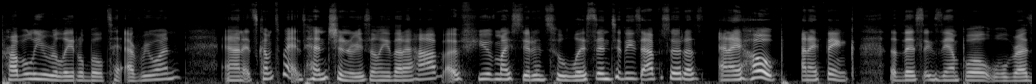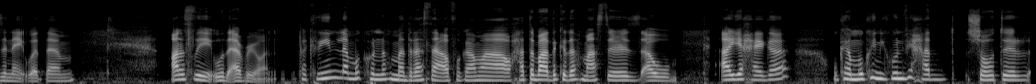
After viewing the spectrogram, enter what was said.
probably relatable to everyone. And it's come to my attention recently that I have a few of my students who listen to these episodes, and I hope and I think that this example will resonate with them. honestly with everyone فاكرين لما كنا في مدرسة أو في جامعة أو حتى بعد كده في ماسترز أو أي حاجة وكان ممكن يكون في حد شاطر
